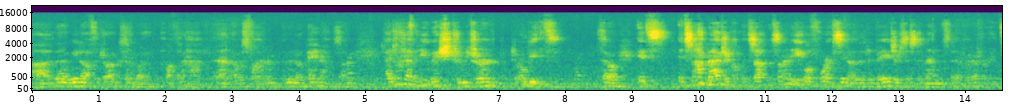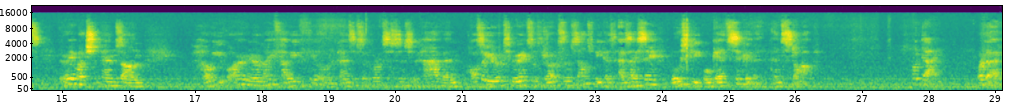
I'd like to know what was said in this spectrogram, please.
Uh, then I weaned off the drugs in about a month and a half, and I was fine. I'm, I'm in no pain now. So I don't have any wish to return to opiates. So it's it's not magical. It's not it's not an evil force, you know, that invades your system and is there forever. It's very much depends on how you are in your life, how you feel, and the kinds of support systems you have, and also your experience with drugs themselves. Because as I say, most people get sick of it and stop Or die. or die.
